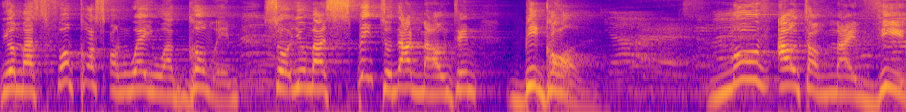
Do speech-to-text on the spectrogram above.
You must focus on where you are going. So you must speak to that mountain, be gone. Move out of my view.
